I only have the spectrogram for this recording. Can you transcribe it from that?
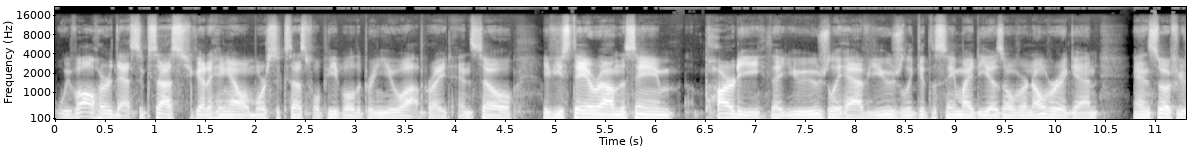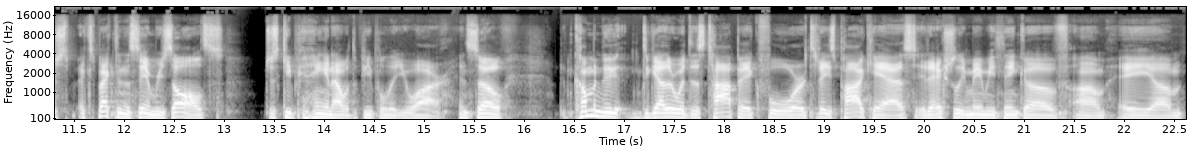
We've all heard that success, you got to hang out with more successful people to bring you up, right? And so if you stay around the same party that you usually have, you usually get the same ideas over and over again. And so if you're expecting the same results, just keep hanging out with the people that you are. And so coming to, together with this topic for today's podcast, it actually made me think of um, a um,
